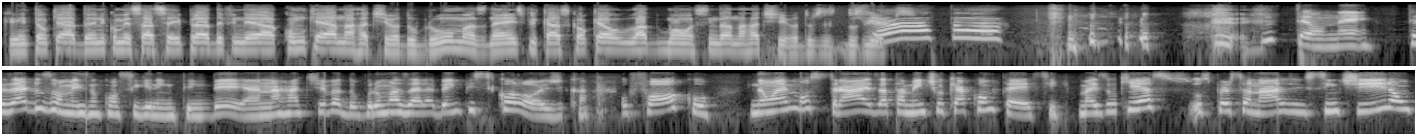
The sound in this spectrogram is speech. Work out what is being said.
Queria então que a Dani começasse aí para definir a, como que é a narrativa do Brumas, né, e explicasse qual que é o lado bom assim da narrativa dos, dos livros. Chata! Então, né? Apesar dos homens não conseguirem entender, a narrativa do Brumas ela é bem psicológica. O foco não é mostrar exatamente o que acontece, mas o que as, os personagens sentiram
